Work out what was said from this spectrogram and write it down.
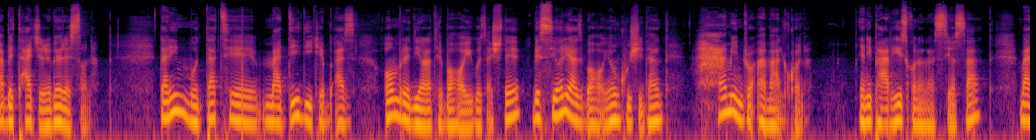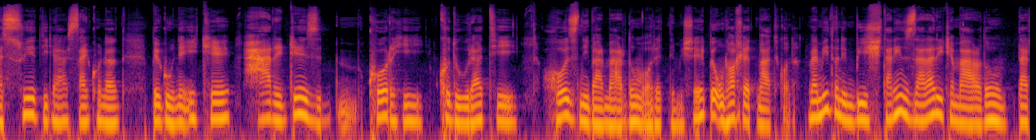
و به تجربه رسانند. در این مدت مدیدی که از عمر دیانت باهایی گذشته بسیاری از باهایان کوشیدن همین رو عمل کنن. یعنی پرهیز کنن از سیاست و از سوی دیگر سعی کنند به گونه ای که هرگز کرهی کدورتی حزنی بر مردم وارد نمیشه به اونها خدمت کنن. و می‌دانیم بیشترین ضرری که مردم در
